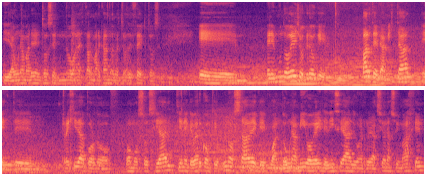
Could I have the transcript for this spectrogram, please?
y de alguna manera entonces no van a estar marcando nuestros defectos. Eh, en el mundo gay yo creo que parte de la amistad este, regida por lo homosocial tiene que ver con que uno sabe que cuando un amigo gay le dice algo en relación a su imagen,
